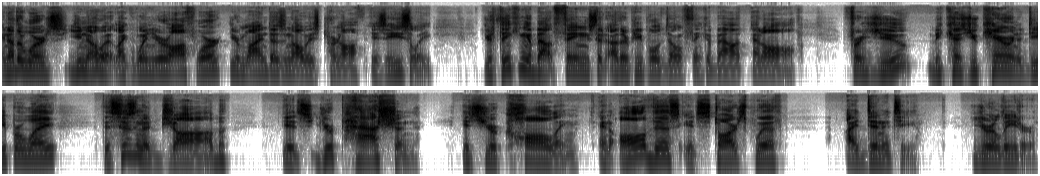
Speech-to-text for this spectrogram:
In other words, you know it, like when you're off work, your mind doesn't always turn off as easily. You're thinking about things that other people don't think about at all. For you, because you care in a deeper way, this isn't a job, it's your passion, it's your calling. And all this, it starts with identity. You're a leader.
